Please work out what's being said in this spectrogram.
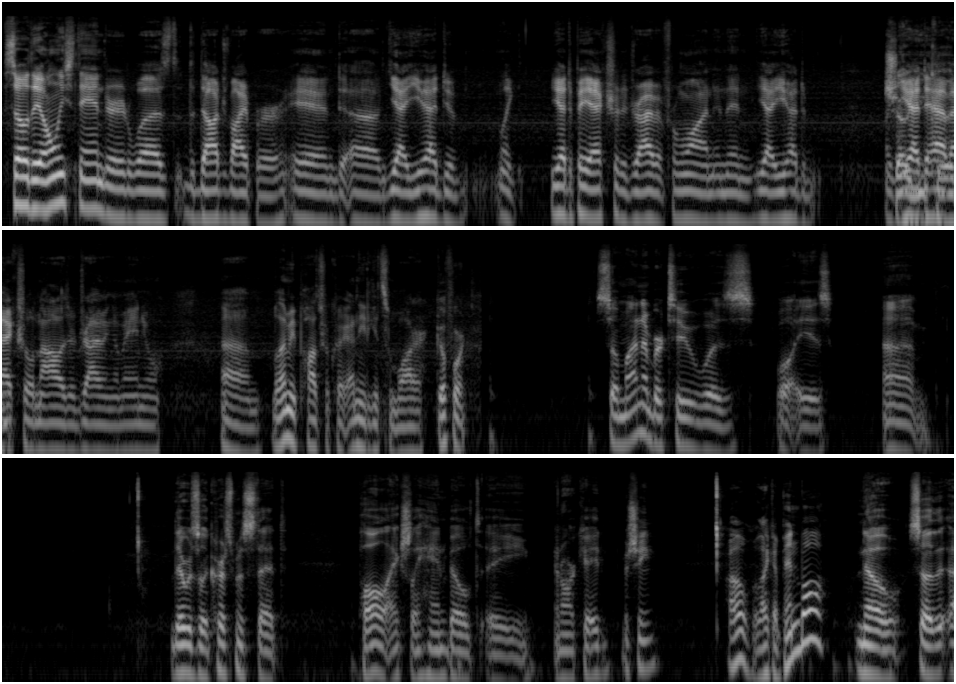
So the only standard was the Dodge Viper, and uh, yeah, you had to like you had to pay extra to drive it for one, and then yeah, you had to like, Show you had you to have actual knowledge of driving a manual. Um, but let me pause real quick. I need to get some water. Go for it. So my number two was well is, um, there was a Christmas that Paul actually hand built a an arcade machine. Oh, like a pinball? No, so the,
